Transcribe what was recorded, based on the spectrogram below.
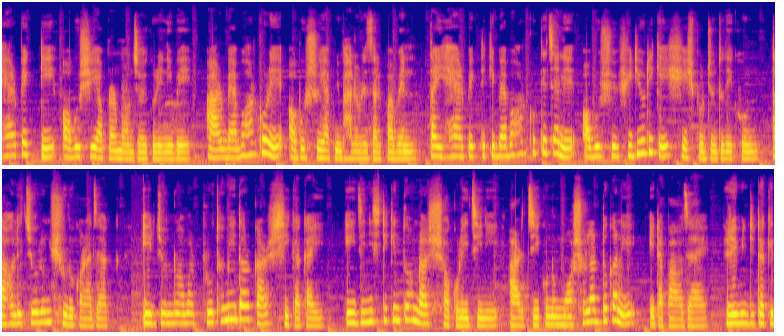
হেয়ার প্যাকটি অবশ্যই আপনার মন জয় করে নেবে। আর ব্যবহার করে অবশ্যই আপনি ভালো রেজাল্ট পাবেন। তাই হেয়ার প্যাকটিকে ব্যবহার করতে চাইলে অবশ্যই ভিডিওটিকে শেষ পর্যন্ত দেখুন। তাহলে চলুন শুরু করা যাক। এর জন্য আমার প্রথমেই দরকার শিকাকাই। এই জিনিসটি কিন্তু আমরা সকলেই চিনি, আর যে কোনো মশলার দোকানে এটা পাওয়া যায়। রেমিডিটাকে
